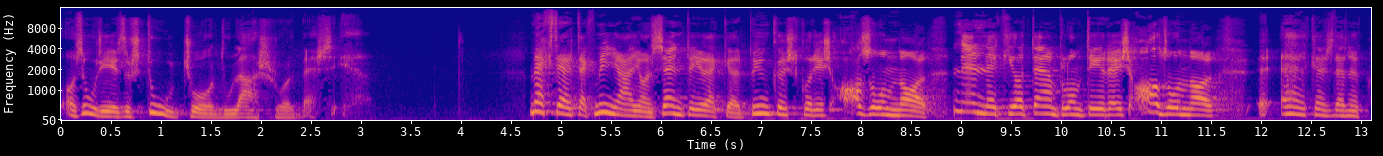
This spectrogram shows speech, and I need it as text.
az Úr Jézus túlcsordulásról beszél. Megteltek minnyáján szentélekkel pünköstkor, és azonnal mennek ki a templom tére, és azonnal elkezdenek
